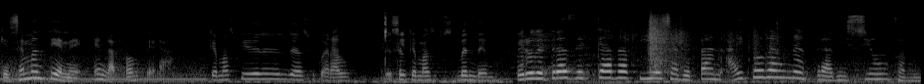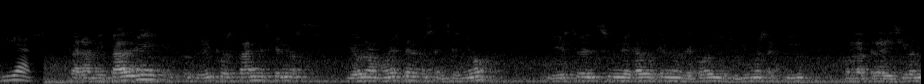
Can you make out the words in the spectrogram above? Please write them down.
que se mantiene en la frontera que más piden es el de azucarado, es el que más vendemos. Pero detrás de cada pieza de pan hay toda una tradición familiar. Para mi padre, estos ricos panes que él nos dio la muestra, nos enseñó, y esto es un legado que él nos dejó y seguimos aquí con la tradición.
